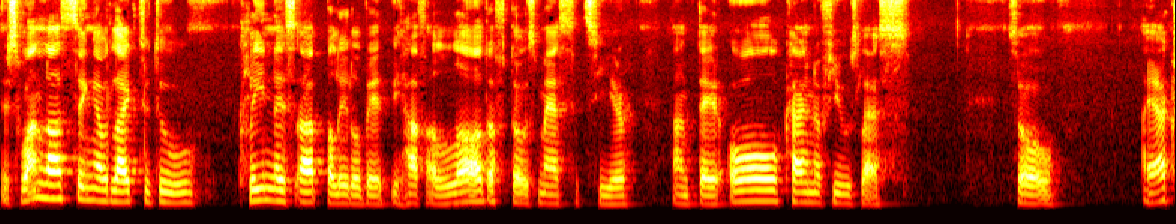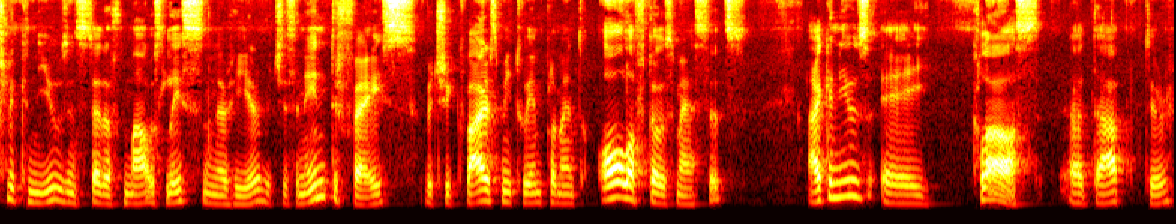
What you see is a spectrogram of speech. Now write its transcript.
there's one last thing I would like to do, clean this up a little bit. We have a lot of those methods here, and they're all kind of useless. So I actually can use instead of mouse listener here, which is an interface which requires me to implement all of those methods, I can use a class adapter,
